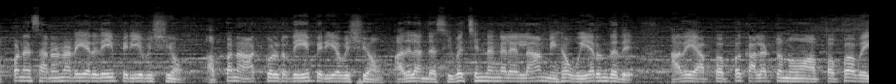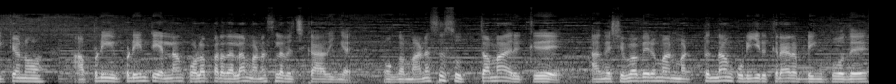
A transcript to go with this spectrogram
அப்பனை சரணடைகிறதே பெரிய விஷயம். அப்பனை ஆட்கொள்றதே பெரிய விஷயம். அதில் அந்த சிவ சின்னங்கள் எல்லாம் மிக உயர்ந்தது. அதை அப்பப்போ கலட்டணும் அப்பப்போ வைக்கணும் அப்படி இப்படின்ட்டு எல்லாம் குழப்பறதெல்லாம் மனசில் வச்சுக்காதீங்க. உங்கள் மனசு சுத்தமாக இருக்குது அங்கே சிவபெருமான் மட்டும்தான் குடியிருக்கிறார் அப்படிங்கும் போது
